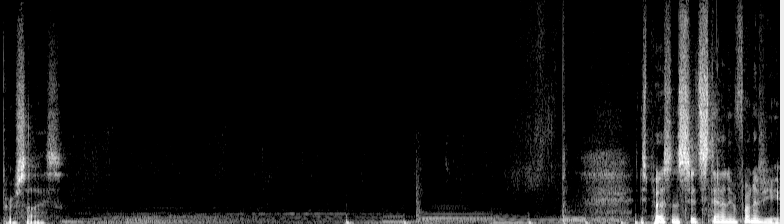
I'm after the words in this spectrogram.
precise. This person sits down in front of you.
